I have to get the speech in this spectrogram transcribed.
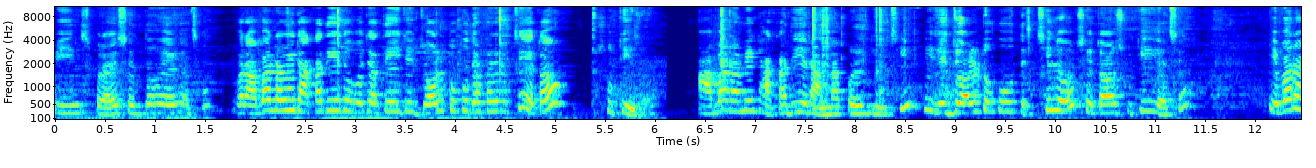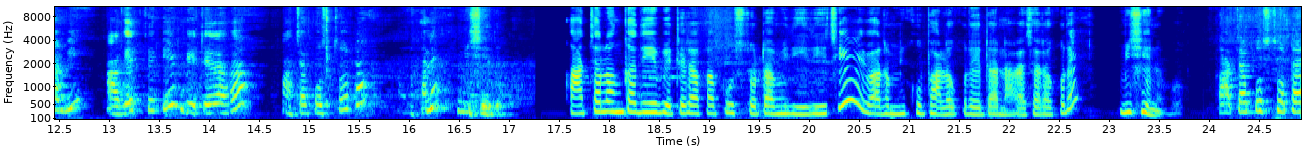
বিনস প্রায় সেদ্ধ হয়ে গেছে। এবার আবার আমি ঢাকা দিয়ে দেবো যাতে এই যে জলটুকু দেখা যাচ্ছে, এটাও শুকিয়ে যায়। আবার আমি ঢাকা দিয়ে রান্না করে নিয়েছি। এই যে জলটুকু ছিল, সেটাও শুকিয়ে গেছে। এবার আমি আগের থেকে বেটে রাখা কাঁচা পোস্তটা এখানে মিশিয়ে দেবো। কাঁচা লঙ্কা দিয়ে বেটে রাখা পোস্তটা আমি দিয়ে দিয়েছি। এবার আমি খুব ভালো করে এটা নাড়াচাড়া করে মিশিয়ে নেব। কাঁচা পোস্তটা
